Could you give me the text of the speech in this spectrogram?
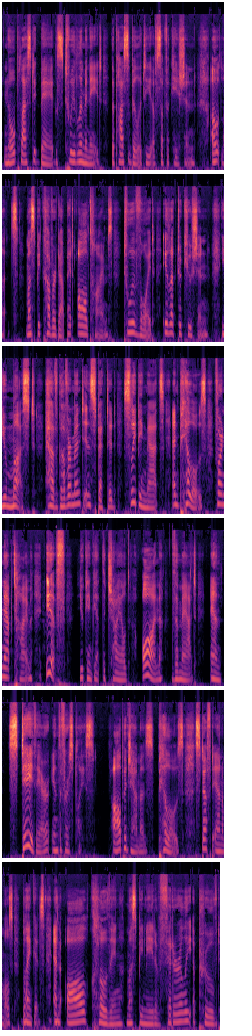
no plastic bags to eliminate the possibility of suffocation. Outlets must be covered up at all times to avoid electrocution. You must have government inspected sleeping mats and pillows for nap time if you can get the child on the mat and stay there in the first place. All pajamas, pillows, stuffed animals, blankets, and all clothing must be made of federally approved,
